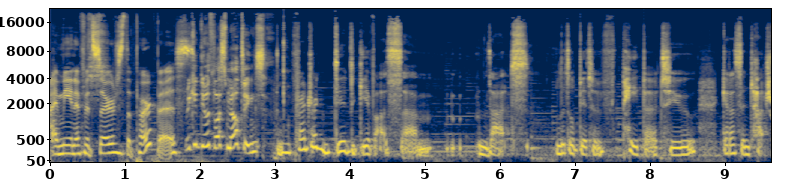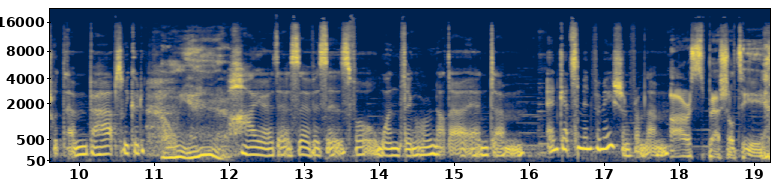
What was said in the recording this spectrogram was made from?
I mean, if it serves the purpose. we could do with less meltings. Frederick did give us um, that little bit of paper to get us in touch with them. Perhaps we could Oh, yeah. hire their services for one thing or another and um, and get some information from them. Our specialty.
